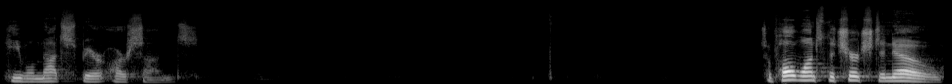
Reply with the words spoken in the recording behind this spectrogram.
he will not spare our sons. So, Paul wants the church to know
